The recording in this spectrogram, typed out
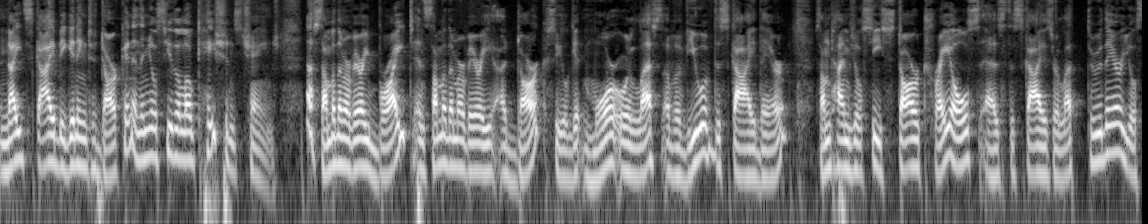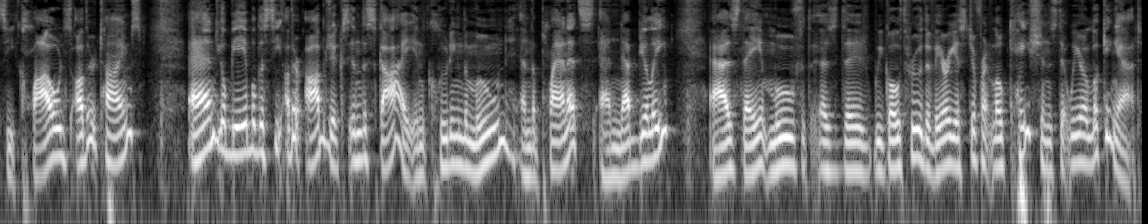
night sky beginning to darken, and then you'll see the locations change. Now, some of them are very bright and some of them are very uh, dark, so you'll get more or less of a view of the sky there. Sometimes you'll see star trails as the skies are let through there. You'll see clouds other times and you'll be able to see other objects in the sky, including the moon and the planets and nebulae as they move as the, we go through the various different locations that we are looking at.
